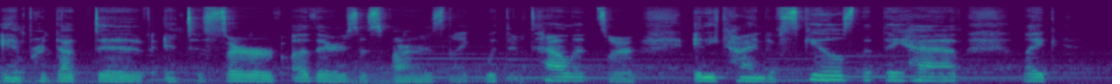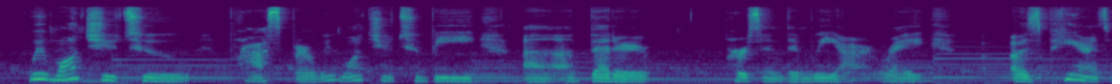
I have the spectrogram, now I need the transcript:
and productive and to serve others as far as like with their talents or any kind of skills that they have? Like, we want you to prosper, we want you to be uh, a better person than we are, right? As parents,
